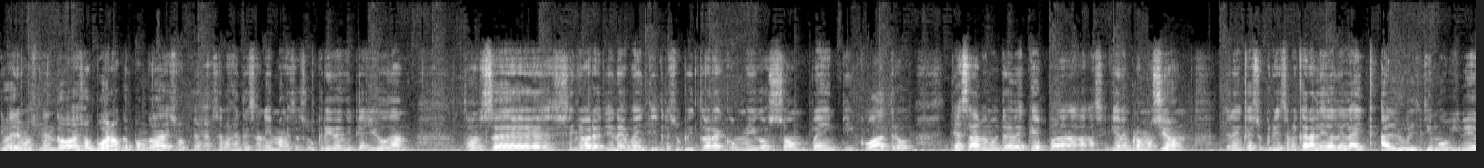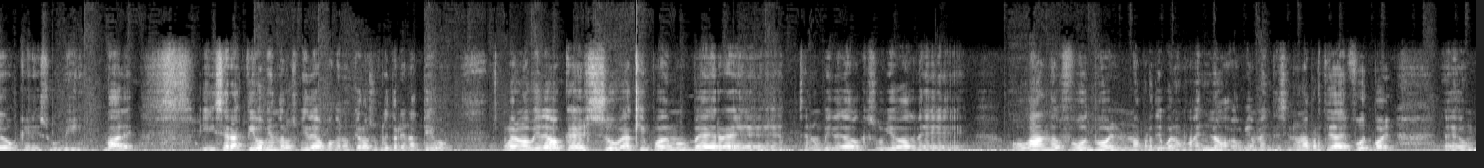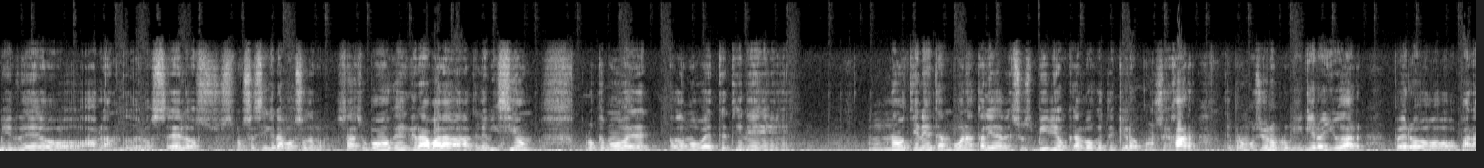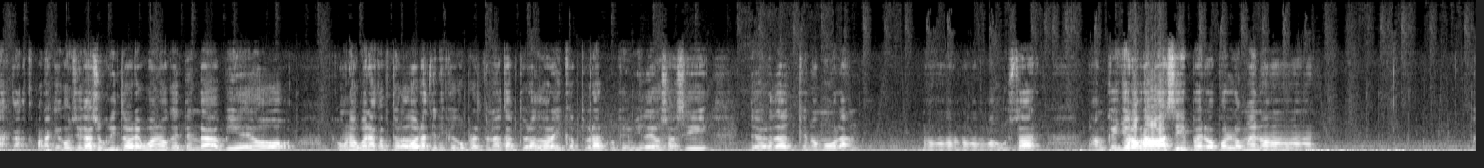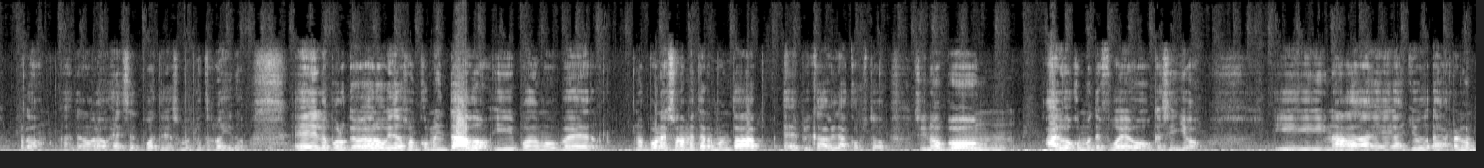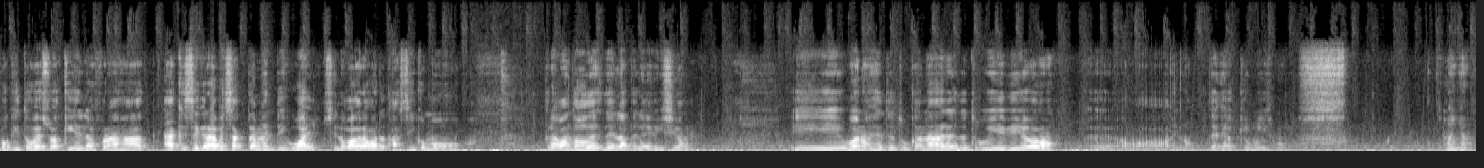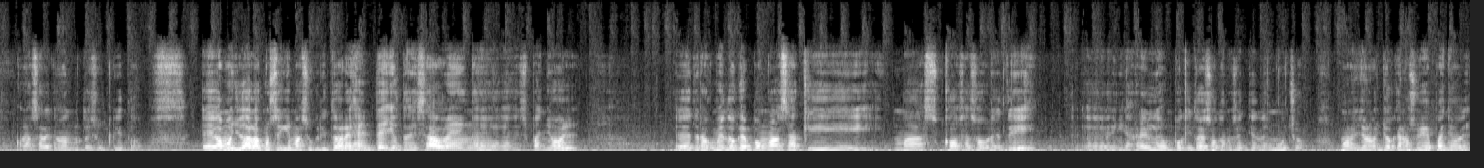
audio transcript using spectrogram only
Y iremos viendo, eso es bueno que ponga eso, que así la gente se animan, se suscriben y te ayudan. Entonces, señores, tiene 23 suscriptores, conmigo son 24. Ya saben ustedes que para si quieren promoción, tienen que suscribirse a mi canal y darle like al último video que subí, ¿vale? Y ser activo viendo los videos porque no quiero suscriptor inactivo. Bueno, los videos que él sube aquí podemos ver, eh, tiene un video que subió de jugando fútbol, una partida, bueno, él no, obviamente, sino una partida de fútbol, eh, un video hablando de los celos, no sé si grabó eso, o sea, supongo que él graba la televisión, por lo que podemos ver, podemos ver que tiene no tiene tan buena calidad en sus vídeos, que algo que te quiero aconsejar, te promociono porque quiero ayudar, pero para, para que consigas suscriptores, bueno que tengas video con una buena capturadora, tienes que comprarte una capturadora y capturar, porque videos así de verdad que no molan, no, no va a gustar. Aunque yo lo grabo así, pero por lo menos... Perdón, tengo los headset puestos y eso me explotó el oído. Eh, lo, por lo que veo los videos son comentados y podemos ver no pone solamente remontada épica de Black Ops 2, sino pon algo como te fue o qué sé yo. Y nada, eh, ayuda, arregla un poquito eso aquí, la franja. Haz que se grabe exactamente igual, si lo va a grabar así como grabando desde la televisión. Y bueno, es este tu canal, es de tu vídeo. Eh, ay, no, desde aquí mismo. Coño, ahora sale que no, estoy suscrito. Eh, vamos a ayudarlo a conseguir más suscriptores, gente. Ya ustedes saben, español. Eh, te recomiendo que pongas aquí más cosas sobre ti eh, y arregles un poquito eso que no se entiende mucho. Bueno, yo, yo que no soy español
